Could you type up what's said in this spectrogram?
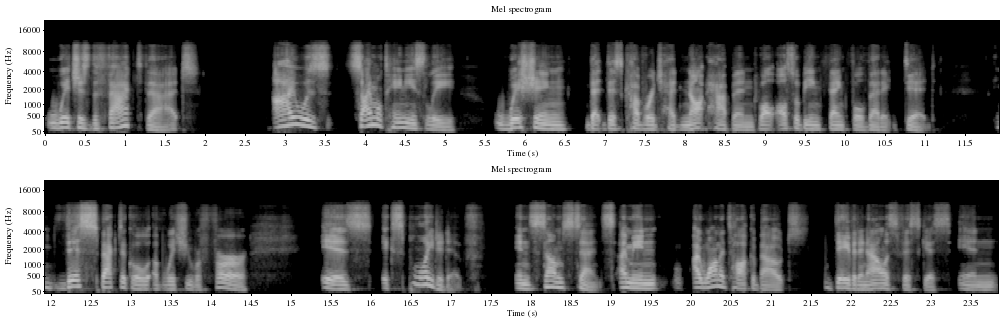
which is the fact that I was simultaneously wishing that this coverage had not happened while also being thankful that it did. This spectacle of which you refer is exploitative in some sense. I mean, I want to talk about David and Alice Fiscus in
